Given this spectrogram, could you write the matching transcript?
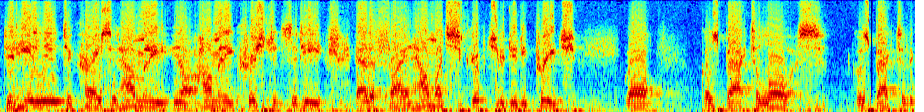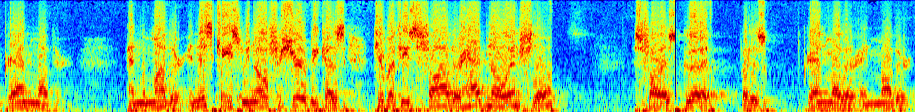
did he lead to Christ? And how many you know how many Christians did he edify? And how much Scripture did he preach? Well, goes back to Lois. Goes back to the grandmother and the mother. In this case, we know for sure because Timothy's father had no influence as far as good, but his grandmother and mother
